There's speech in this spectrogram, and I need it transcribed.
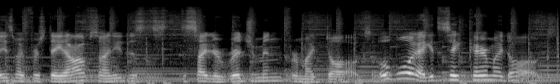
Today's my first day off, so I need to decide a regimen for my dogs. Oh boy, I get to take care of my dogs.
